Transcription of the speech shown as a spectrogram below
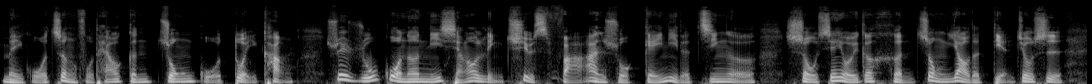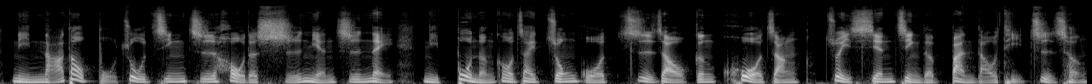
美国政府它要跟中国对抗，所以如果呢你想要领 Chips 法案所给你的金额，首先有一个很重要的点就是你拿到补助金之后的十年之内，你不能够在中国制造跟扩张。最先进的半导体制成，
